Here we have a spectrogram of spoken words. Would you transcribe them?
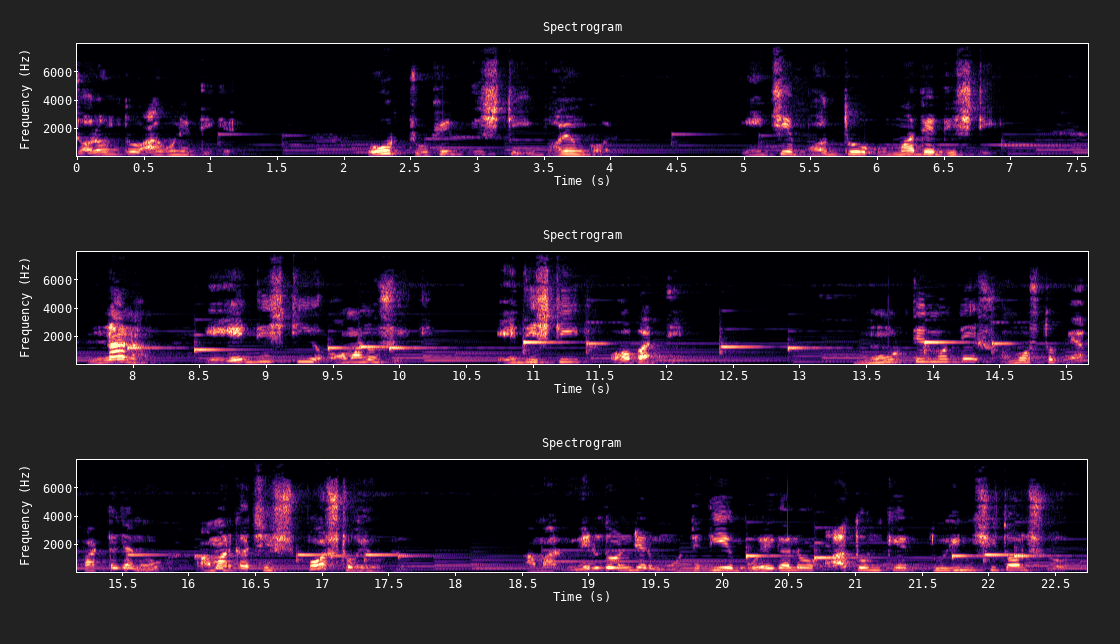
জ্বলন্ত আগুনের দিকে। ওর চোখের দৃষ্টি ভয়ঙ্কর। এই যে বদ্ধ উন্মাদের দৃষ্টি। না না এর দৃষ্টি অমানসিক এ দৃষ্টি অপার্থিব। মুহূর্তের মধ্যে সমস্ত ব্যাপারটা যেন আমার কাছে স্পষ্ট হয়ে উঠল। আমার মেরুদণ্ডের মধ্যে দিয়ে বয়ে গেল আতঙ্কের তুহিন শীতল স্রোত।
